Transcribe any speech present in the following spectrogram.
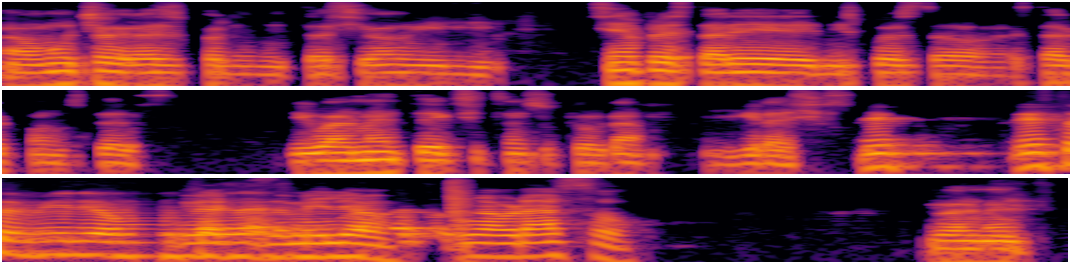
muchas gracias por la invitación y siempre estaré dispuesto a estar con ustedes. Igualmente éxito en su programa y gracias. Listo, Emilio. Muchas gracias, Emilio. Un abrazo. Igualmente.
